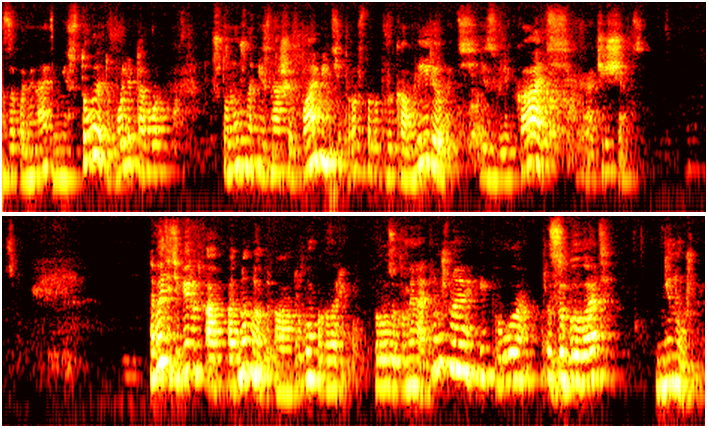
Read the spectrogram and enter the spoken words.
запоминать не стоит. Более того, что нужно из нашей памяти просто вот выковыривать, извлекать, очищаться. Давайте теперь вот об одном и о другом поговорим. Про запоминать нужное и про забывать ненужное.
